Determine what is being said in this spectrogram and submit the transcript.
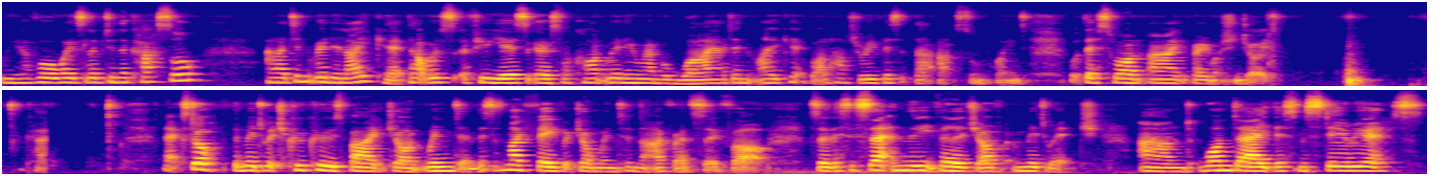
We Have Always Lived in the Castle and I didn't really like it. That was a few years ago, so I can't really remember why I didn't like it, but I'll have to revisit that at some point. But this one I very much enjoyed. Okay. Next up, The Midwich Cuckoos by John Wyndham. This is my favourite John Wyndham that I've read so far. So this is set in the village of Midwich, and one day this mysterious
